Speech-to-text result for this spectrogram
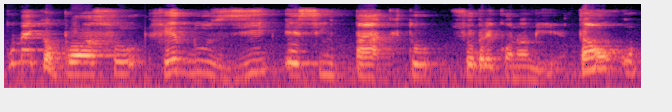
como é que eu posso reduzir esse impacto sobre a economia? Então,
